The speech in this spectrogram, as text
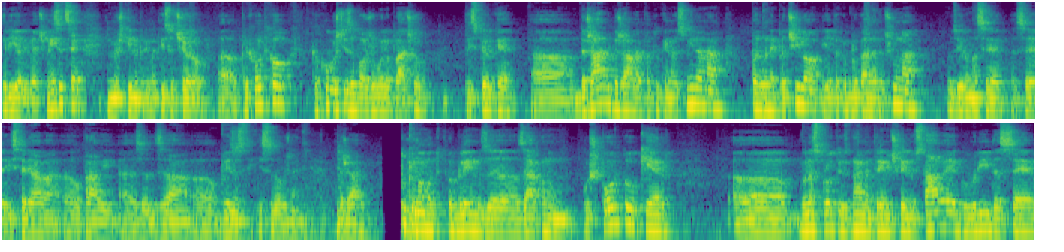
tri ali več mesece in imaš ti, naprimer, tisoč evrov uh, prihodkov, kako boš ti za božjo voljo plačal prispevke uh, državi, država je pa tukaj neusmiljena, prvo neplačilo je tako blokada računa, oziroma se, se izterjava uh, upravi uh, za, za uh, obveznosti, ki so dolžne državi. Tukaj imamo tudi problem z zakonom o športu, kjer v nasprotju z najmanj tremi členi ustave, govori, da se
